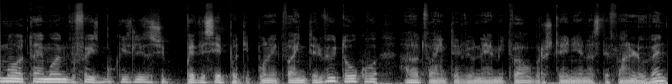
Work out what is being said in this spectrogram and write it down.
моя таймлайн във Фейсбук излизаше 50 пъти поне това интервю и толкова, а това интервю не е ми това обращение на Стефан Льовен.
